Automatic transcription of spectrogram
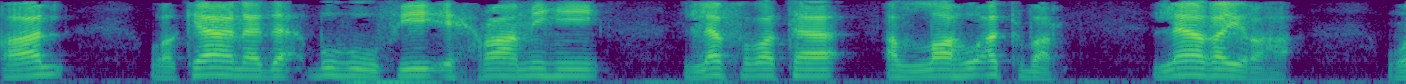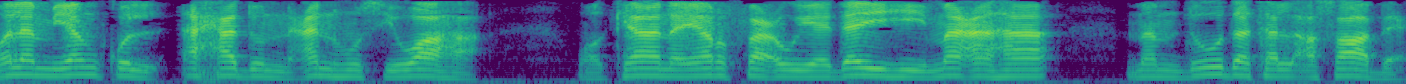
قال وكان دأبه في إحرامه لفظة الله أكبر لا غيرها ولم ينقل أحد عنه سواها وكان يرفع يديه معها ممدودة الأصابع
